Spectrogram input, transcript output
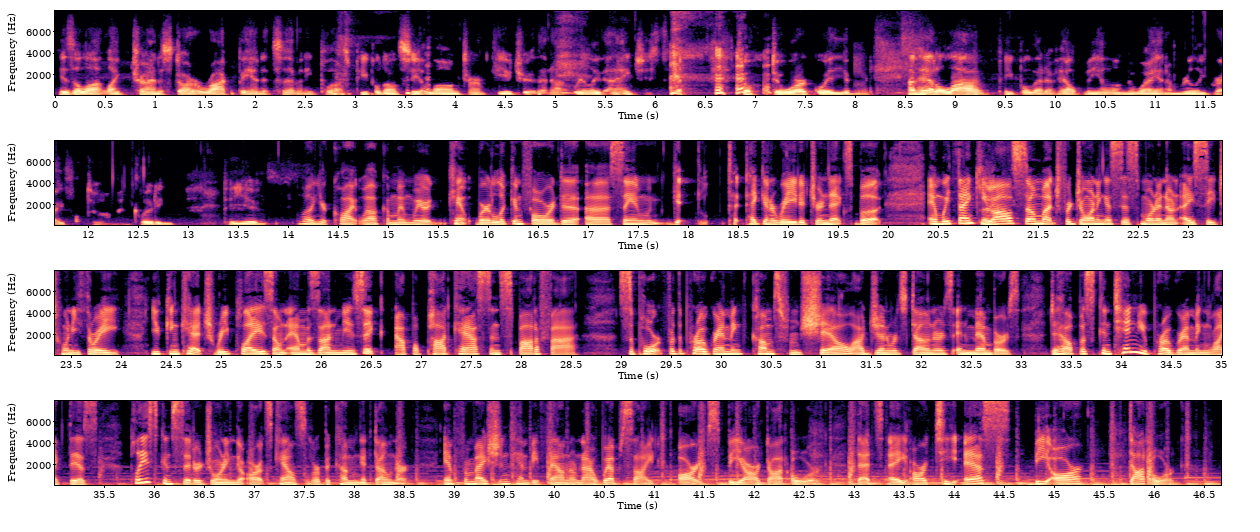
is a lot like trying to start a rock band at 70 plus. People don't see a long term future. They're not really that anxious to, to, to, work with you. But I've had a lot of people that have helped me along the way, and I'm really grateful to them, including to you. Well, you're quite welcome, and we're we're looking forward to uh, seeing get t- taking a read at your next book. And we thank you all so much for joining us this morning on AC23. You can catch replays on Amazon Music, Apple Podcasts, and Spotify. Support for the programming comes from Shell, our generous donors and members. To help us continue programming like this, please consider joining the Arts Council or becoming a donor. Information can be found on our website, artsbr.org. That's A R T S B R dot R.org.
